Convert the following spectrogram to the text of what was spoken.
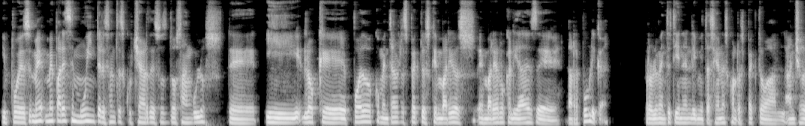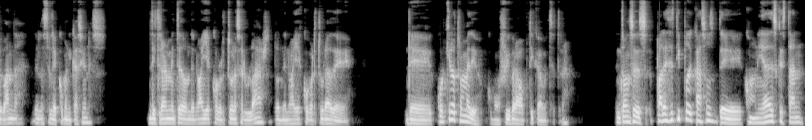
Y pues me, me, parece muy interesante escuchar de esos dos ángulos. De, y lo que puedo comentar al respecto es que en, varios, en varias localidades de la República probablemente tienen limitaciones con respecto al ancho de banda de las telecomunicaciones literalmente donde no haya cobertura celular, donde no haya cobertura de, de cualquier otro medio, como fibra óptica, etc. Entonces, para ese tipo de casos de comunidades que están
